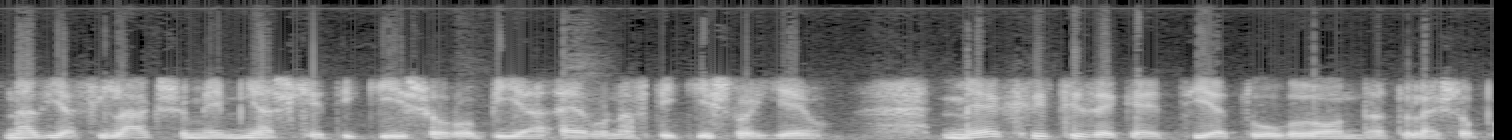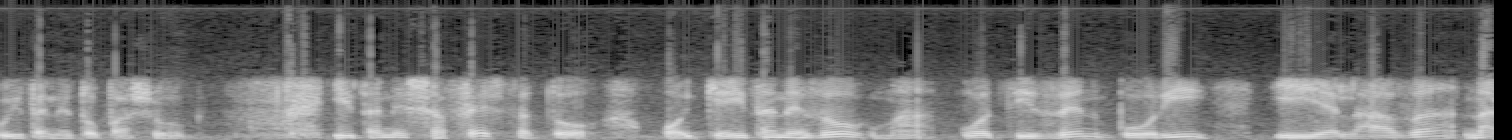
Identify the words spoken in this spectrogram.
να διαφυλάξουμε μια σχετική ισορροπία αεροναυτικής στο Αιγαίο. Μέχρι τη δεκαετία του 80 τουλάχιστον που ήταν το Πασόκ ήταν σαφέστατο και ήταν δόγμα ότι δεν μπορεί η Ελλάδα να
